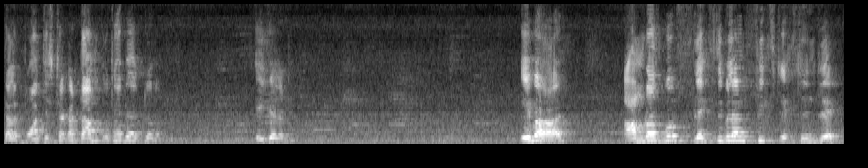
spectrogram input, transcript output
তাহলে পঞ্চাশ টাকার দাম কত হবে এক ডলার এই জায়গাটা। এবার আমরা আসব flexible and fixed exchange rate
